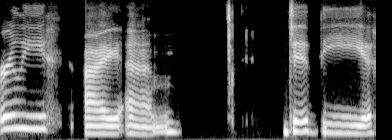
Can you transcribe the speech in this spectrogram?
early. I um did the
